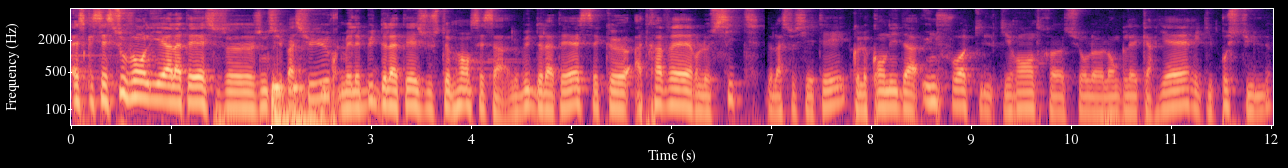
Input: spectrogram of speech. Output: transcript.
est-ce que c'est souvent lié à l'ATS je, je ne suis pas sûr, mais le but de l'ATS, justement, c'est ça. Le but de l'ATS, c'est que à travers le site de la société, que le candidat, une fois qu'il rentre sur le- l'onglet carrière et qu'il postule,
